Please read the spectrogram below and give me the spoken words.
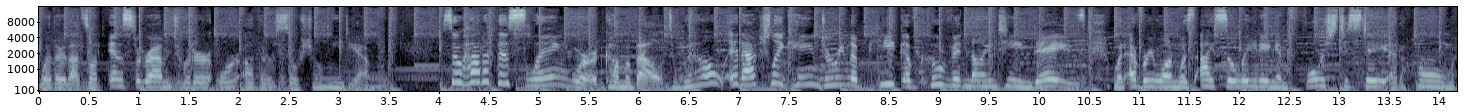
whether that's on Instagram, Twitter, or other social media. So, how did this slang word come about? Well, it actually came during the peak of COVID 19 days when everyone was isolating and forced to stay at home.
